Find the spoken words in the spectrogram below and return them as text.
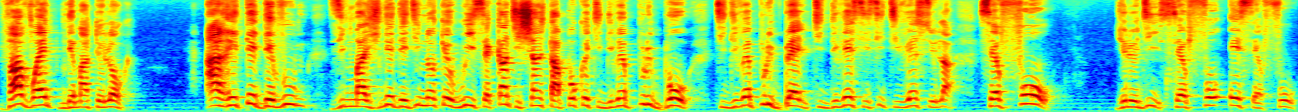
Va voir un dermatologue. Arrêtez de vous imaginer, de dire non que oui, c'est quand tu changes ta peau que tu deviens plus beau, tu deviens plus belle, tu deviens ceci, tu deviens cela. C'est faux. Je le dis, c'est faux et c'est faux.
